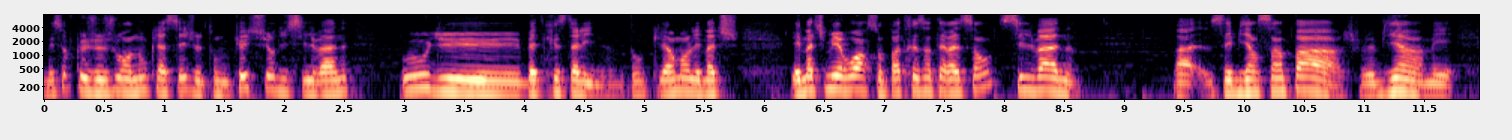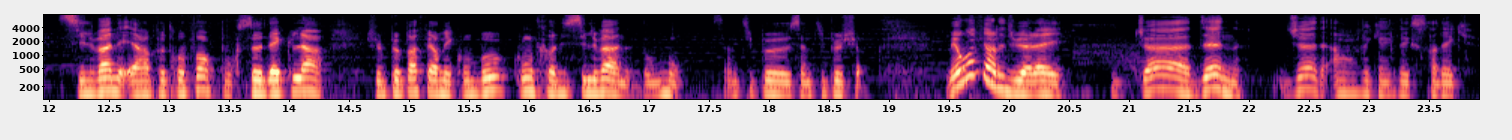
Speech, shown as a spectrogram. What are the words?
Mais sauf que je joue en non classé, je tombe que sur du Sylvan ou du Bête Cristalline. Donc clairement, les matchs, les matchs miroirs sont pas très intéressants. Sylvan, bah, c'est bien sympa, je veux bien, mais Sylvan est un peu trop fort pour ce deck-là. Je ne peux pas faire mes combos contre du Sylvan. Donc bon, c'est un, petit peu, un petit peu chiant. Mais on va faire les duels, allez. Jaden. Jad, ah, avec un extra deck.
